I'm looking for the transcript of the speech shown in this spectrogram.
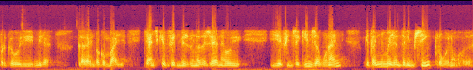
perquè vull dir, mira, cada any va com va. Hi ha anys que hem fet més d'una desena, oi? i fins a 15 algun any. Aquest any només en tenim 5, però bueno, eh,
